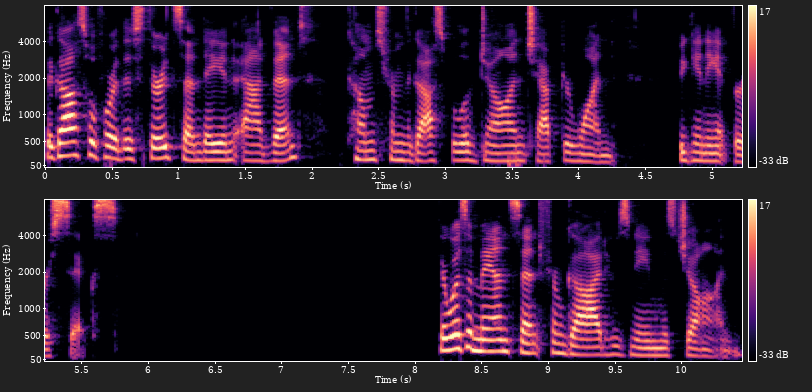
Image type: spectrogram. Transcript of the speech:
The gospel for this third Sunday in Advent comes from the Gospel of John, chapter 1, beginning at verse 6. There was a man sent from God whose name was John.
